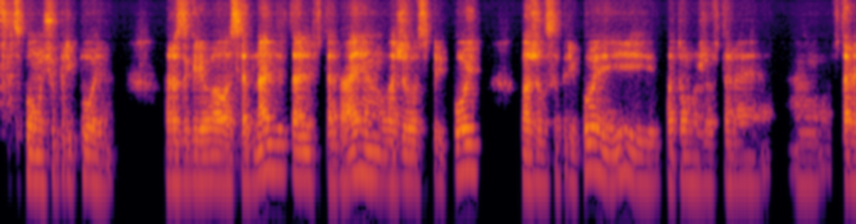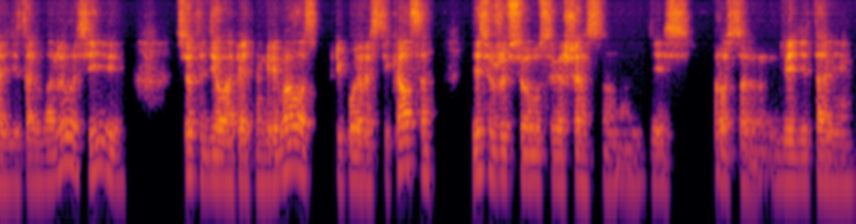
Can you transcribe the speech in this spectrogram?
с помощью припоя. Разогревалась одна деталь, вторая, ложилась припой, ложился припой, и потом уже вторая, э, вторая деталь ложилась, и все это дело опять нагревалось, припой растекался. Здесь уже все усовершенствовано. Здесь просто две детали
